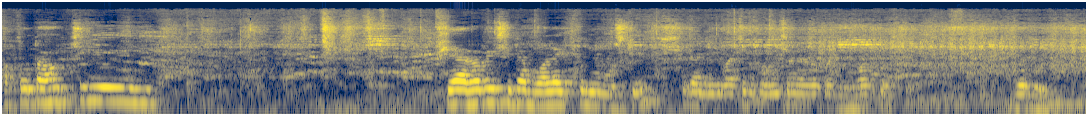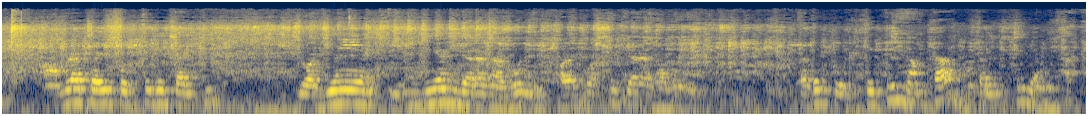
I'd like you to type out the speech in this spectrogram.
কতটা হচ্ছে ফেয়ার হবে সেটা বলা খুবই মুশকিল। সেটা নির্বাচন কমিশনের উপর নির্ভর করছে। দেখুন, আমরা চাই প্রত্যেকে চাই কি জর্জিয়ানের ইন্ডিয়ান যারা নাগরিক, ভারতবর্ষের যারা নাগরিক, তাদের প্রত্যেকের নামটা ভোটার লিস্টে যেমন থাকে।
